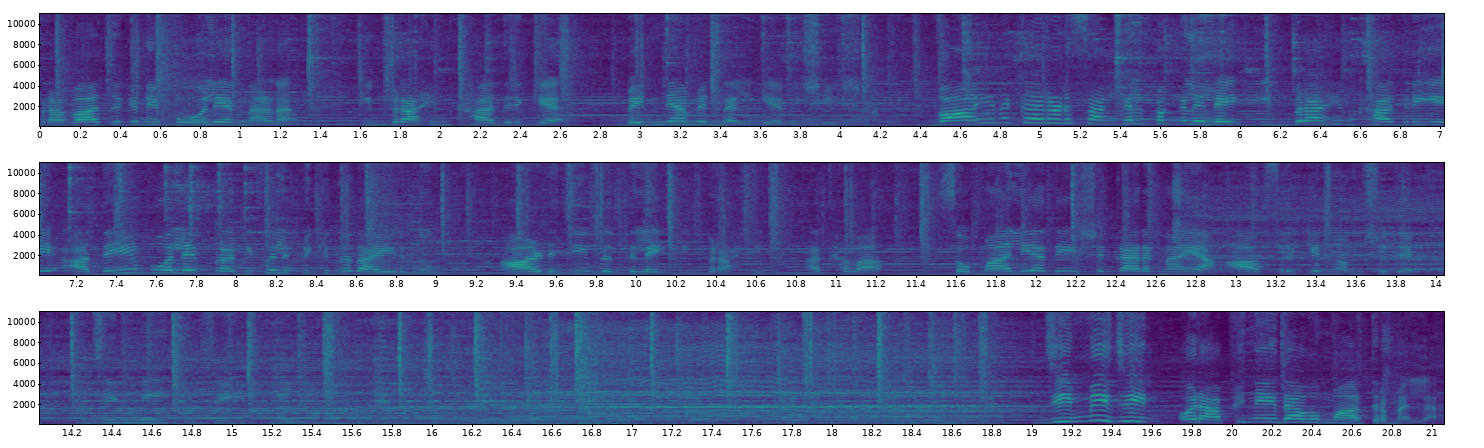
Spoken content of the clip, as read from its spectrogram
പ്രവാചകനെ പോലെയെന്നാണ് ഇബ്രാഹിം ഖാദിരിക്ക് ബെന്യാമിൻ നൽകിയ വിശേഷണം. വായനക്കാരുടെ സങ്കല്പങ്ങളിലെ ഇബ്രാഹിം ഖാദ്രിയെ അതേപോലെ പ്രതിഫലിപ്പിക്കുന്നതായിരുന്നു ആടുജീവിതത്തിലെ ഇബ്രാഹിം അഥവാ സൊമാലിയ ദേശക്കാരനായ ആഫ്രിക്കൻ വംശജൻ ജിമ്മി ജീൻ. ജിമ്മി ജീൻ ഒരു മാത്രമല്ല.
